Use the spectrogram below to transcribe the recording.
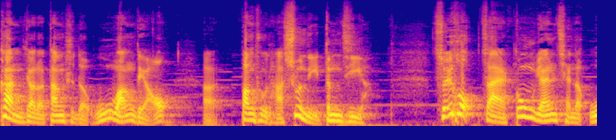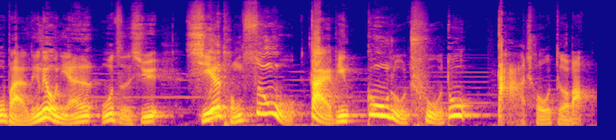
干掉了当时的吴王僚，啊，帮助他顺利登基啊。随后，在公元前的五百零六年，伍子胥协同孙武带兵攻入楚都，大仇得报，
